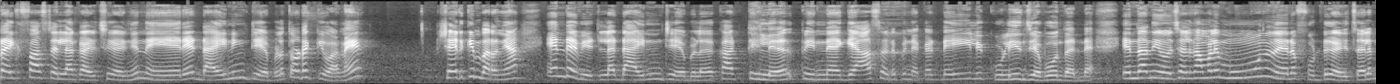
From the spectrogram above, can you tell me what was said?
ബ്രേക്ക്ഫാസ്റ്റ് എല്ലാം കഴിച്ചു കഴിഞ്ഞ് നേരെ ഡൈനിങ് ടേബിൾ തുടയ്ക്കുവാണേ. ശരിക്കും പറഞ്ഞാൽ എന്റെ വീട്ടിലെ ഡൈനിങ് ടേബിൾ കട്ടിൽ പിന്നെ ഗ്യാസ് അടുപ്പിനൊക്കെ ഡെയിലി കുളിയും ജപവും തന്നെ. എന്താണെന്ന് ചോദിച്ചാൽ നമ്മൾ മൂന്ന് നേരം ഫുഡ് കഴിച്ചാലും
